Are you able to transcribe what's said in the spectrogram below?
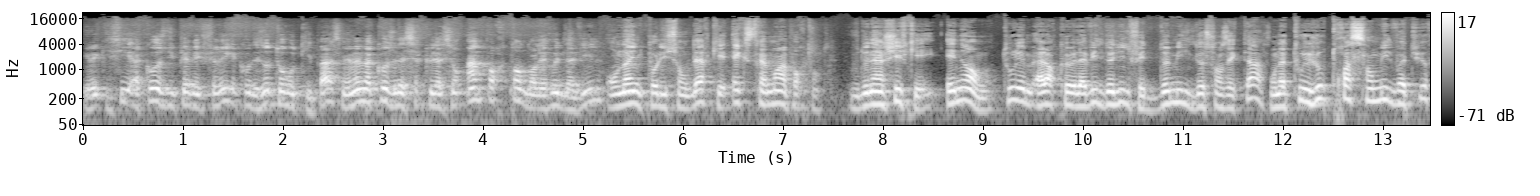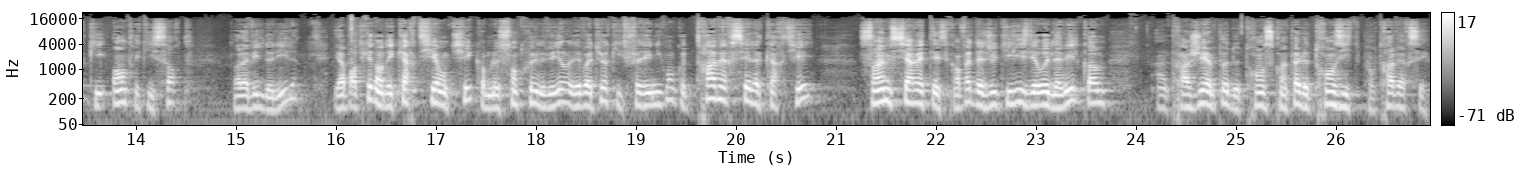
Et avec ici, à cause du périphérique, à cause des autoroutes qui passent, mais même à cause de la circulation importante dans les rues de la ville, on a une pollution d'air qui est extrêmement importante. Vous donnez un chiffre qui est énorme. Alors que la ville de Lille fait 2200 hectares, on a tous les jours 300 000 voitures qui entrent et qui sortent dans la ville de Lille. Et en particulier dans des quartiers entiers comme le centre-ville des voitures qui faisaient uniquement que traverser le quartier sans même s'y arrêter. C'est qu'en fait, elles utilisent les rues de la ville comme un trajet un peu de trans, qu'on appelle le transit, pour traverser.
